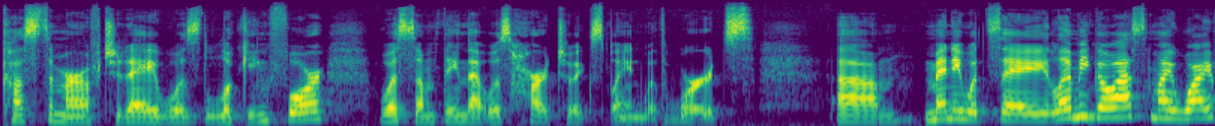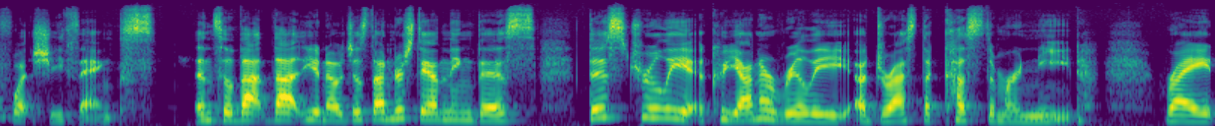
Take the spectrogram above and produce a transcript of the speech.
customer of today was looking for was something that was hard to explain with words. Um, many would say, Let me go ask my wife what she thinks and so that that you know just understanding this this truly Cuyana really addressed the customer need right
